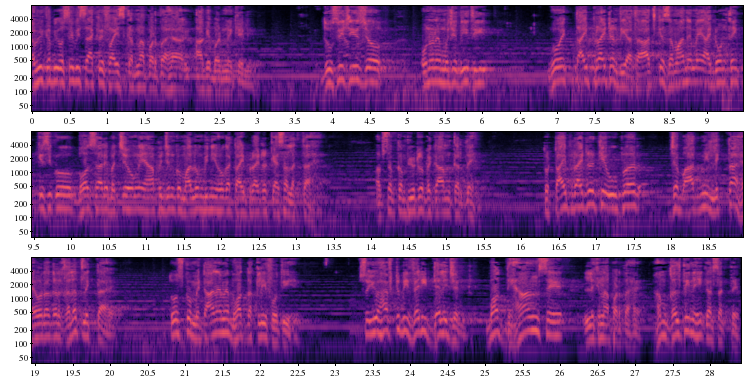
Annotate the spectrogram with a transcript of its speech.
कभी कभी उसे भी सैक्रिफाइस करना पड़ता है आगे बढ़ने के लिए। दूसरी चीज़ जो उन्होंने मुझे दी थी, वो एक टाइपराइटर दिया था। आज के जमाने में आई डोंट थिंक किसी को बहुत सारे बच्चे होंगे यहाँ पे जिनको मालूम भी नहीं होगा टाइपराइटर कैसा लगता है। अब सब कंप्यूटर पे काम करते हैं। तो टाइपराइटर के ऊपर जब आदमी लिखता है और अगर गलत लिखता है तो उसको मिटाने में बहुत तकलीफ़ होती है। So you have to be very diligent बहुत ध्यान से लिखना पड़ता है। हम गलती नहीं कर सकते।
